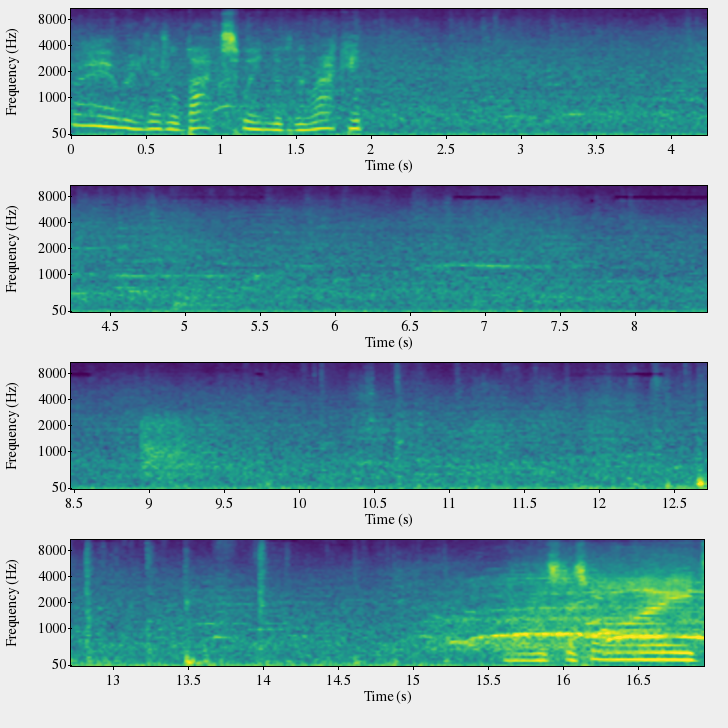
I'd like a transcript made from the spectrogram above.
Very little backswing of the racket. Oh, it's just wide.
